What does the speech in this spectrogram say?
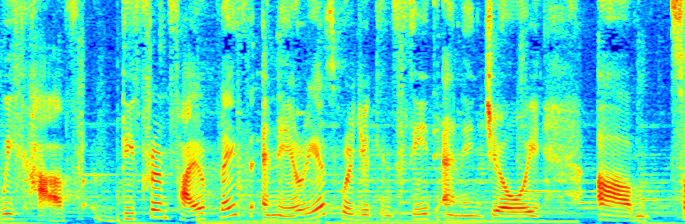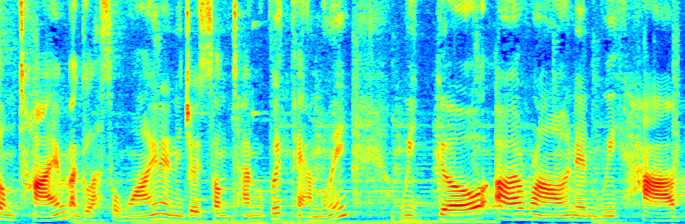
We have different fireplace and areas where you can sit and enjoy um, some time, a glass of wine, and enjoy some time with family. We go around and we have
